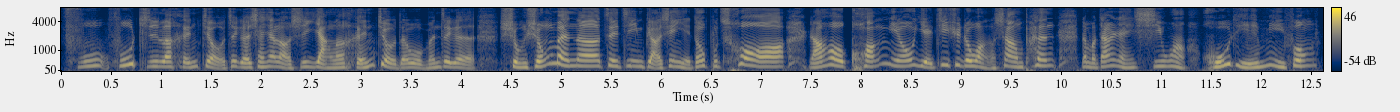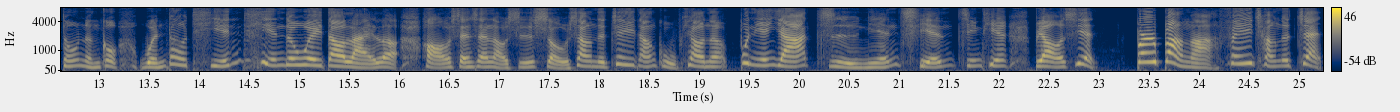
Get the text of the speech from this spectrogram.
扶扶植了很久，这个珊珊老师养了很久的我们这个熊熊们呢，最近表现也都不错哦。然后狂牛也继续的往上喷，那么当然希望蝴蝶、蜜蜂都能够闻到甜甜的味道来了。好，珊珊老师手上的这一档股票呢，不粘牙，只粘钱，今天表现。倍儿棒啊，非常的赞，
